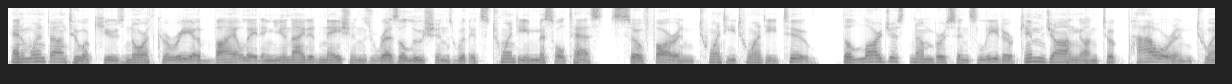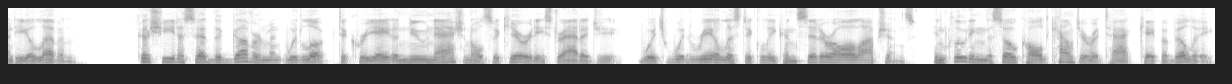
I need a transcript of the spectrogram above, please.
and went on to accuse North Korea of violating United Nations resolutions with its 20 missile tests so far in 2022, the largest number since leader Kim Jong-un took power in 2011. Kishida said the government would look to create a new national security strategy, which would realistically consider all options, including the so-called counterattack capability,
